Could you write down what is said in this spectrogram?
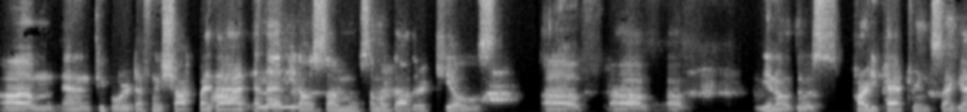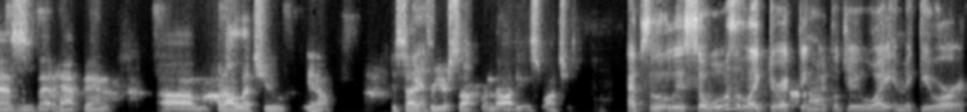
um, and people were definitely shocked by that. And then, you know, some, some of the other kills of, of, of you know those party patrons i guess mm-hmm. that happen um, but i'll let you you know decide yeah. for yourself when the audience watches absolutely so what was it like directing michael Jai white and mickey rourke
